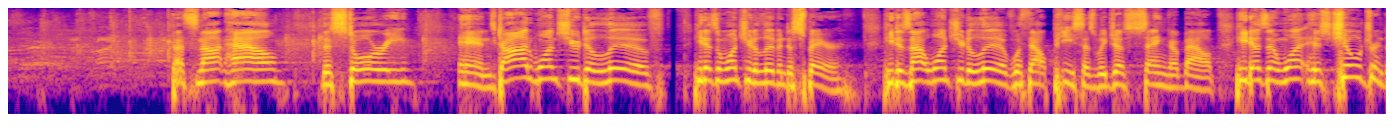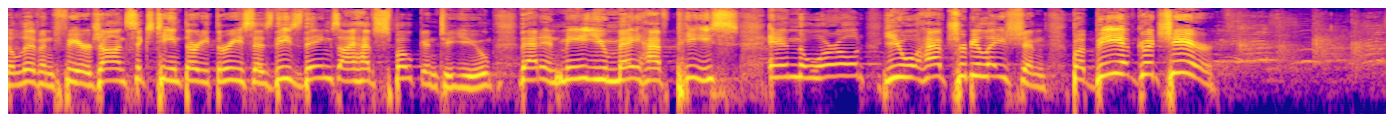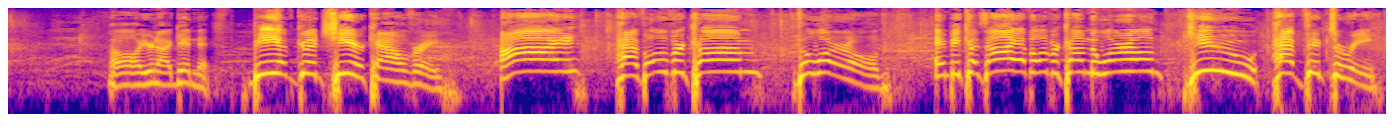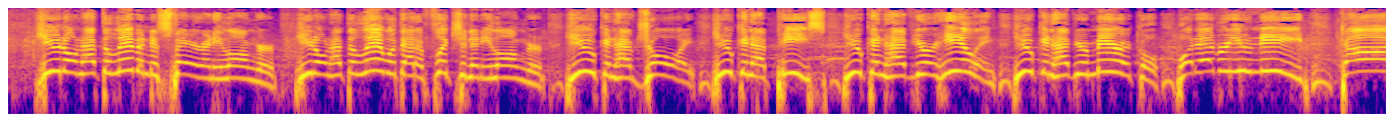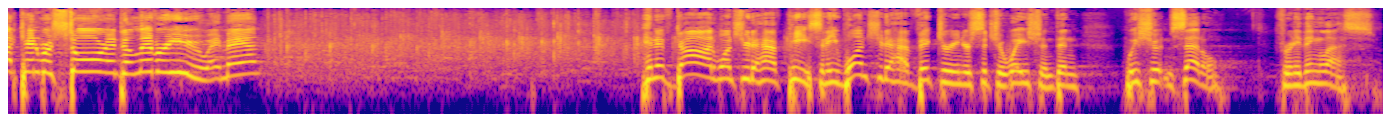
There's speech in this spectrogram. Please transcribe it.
That's not how the story ends. God wants you to live he doesn't want you to live in despair. He does not want you to live without peace, as we just sang about. He doesn't want his children to live in fear. John 16 33 says, These things I have spoken to you, that in me you may have peace. In the world you will have tribulation, but be of good cheer. Oh, you're not getting it. Be of good cheer, Calvary. I have overcome the world. And because I have overcome the world, you have victory. You don't have to live in despair any longer. You don't have to live with that affliction any longer. You can have joy. You can have peace. You can have your healing. You can have your miracle. Whatever you need, God can restore and deliver you. Amen. And if God wants you to have peace and He wants you to have victory in your situation, then we shouldn't settle for anything less.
